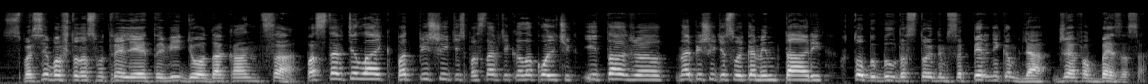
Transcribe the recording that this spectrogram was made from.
Спасибо, что досмотрели это видео до конца. Поставьте лайк, подпишитесь, поставьте колокольчик и также напишите свой комментарий, кто бы был достойным соперником для Джеффа Безоса.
